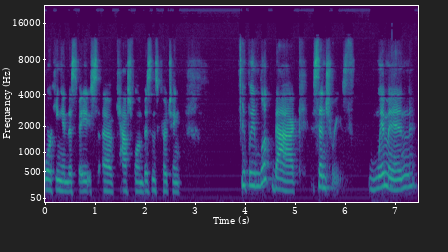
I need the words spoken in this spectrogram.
working in the space of cash flow and business coaching. If we look back centuries, women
